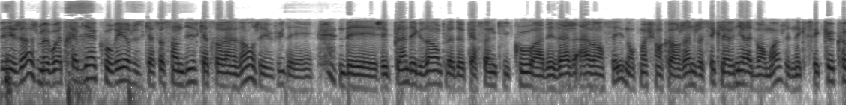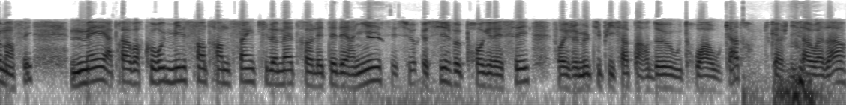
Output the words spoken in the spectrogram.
Déjà, je me vois très bien courir jusqu'à 70, 80 ans. J'ai vu des, des, j'ai plein d'exemples de personnes qui courent à des âges avancés. Donc moi, je suis encore jeune. Je sais que l'avenir est devant moi. Je n'ai fait que commencer. Mais après avoir couru 1135 kilomètres l'été dernier, c'est sûr que si je veux progresser, il faudrait que je multiplie ça par deux ou trois ou quatre cas, je dis ça au hasard.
